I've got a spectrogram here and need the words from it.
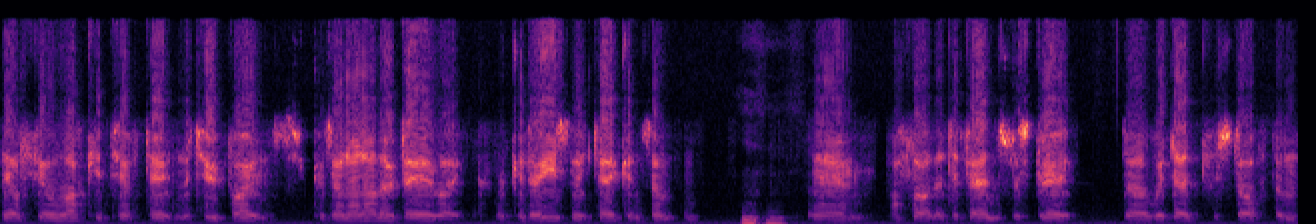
they'll feel lucky to have taken the two points because on another day, like we could have easily taken something. hmm Um, I thought the defence was great, so we did. We stopped them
